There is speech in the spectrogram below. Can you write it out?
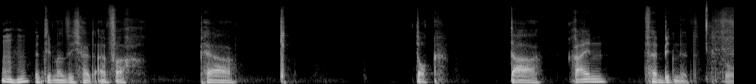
Mhm. Mit dem man sich halt einfach per Dock da rein verbindet. So, wo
